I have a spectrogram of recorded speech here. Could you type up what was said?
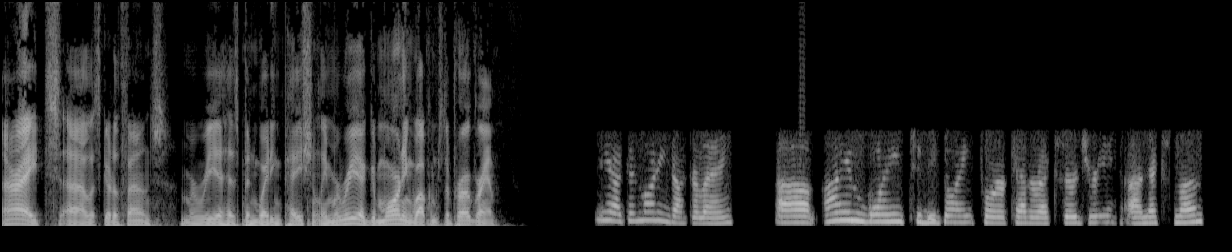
All right, uh, let's go to the phones. Maria has been waiting patiently. Maria, good morning. Welcome to the program. Yeah, good morning, Dr. Lang. Uh, I'm going to be going for cataract surgery uh, next month,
